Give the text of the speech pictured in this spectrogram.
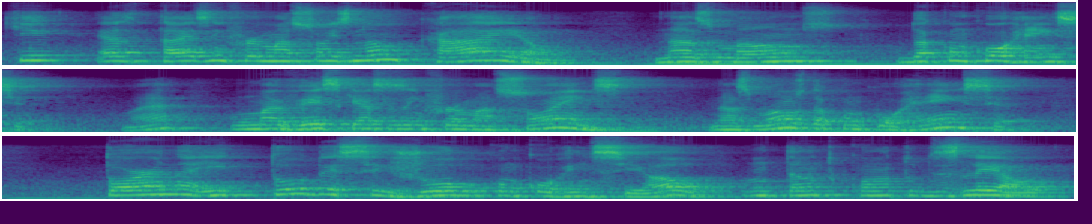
que tais informações não caiam nas mãos da concorrência. Não é? Uma vez que essas informações nas mãos da concorrência torna aí todo esse jogo concorrencial um tanto quanto desleal.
